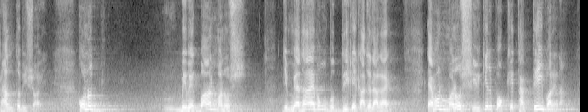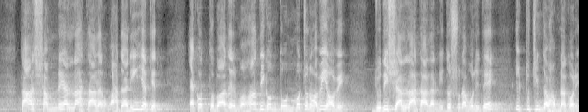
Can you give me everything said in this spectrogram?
ভ্রান্ত বিষয়। কোনো বিবেকবান মানুষ যে মেধা এবং বুদ্ধিকে কাজে লাগায় এমন মানুষ শিরকের পক্ষে থাকতেই পারে না। তার সামনে আল্লাহ তালার ওয়াহদানিয়তের, একত্ববাদের মহাদিগন্ত উন্মোচন হবেই হবে। যদি সে আল্লাহ তাআলার নিদর্শনা বলিতে একটু চিন্তা ভাবনা করে।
